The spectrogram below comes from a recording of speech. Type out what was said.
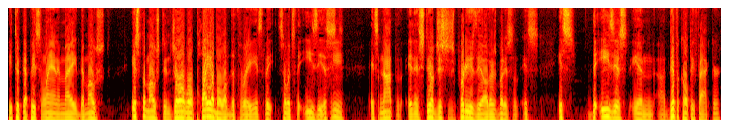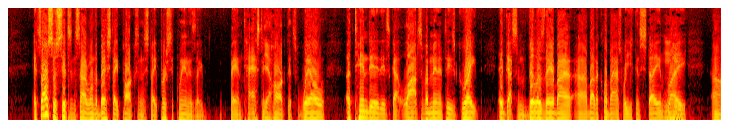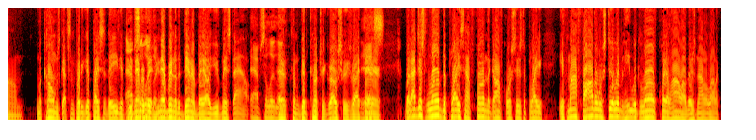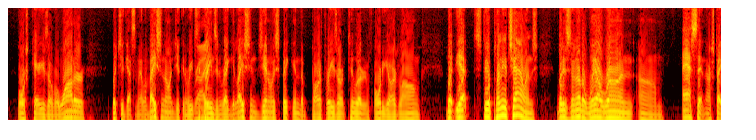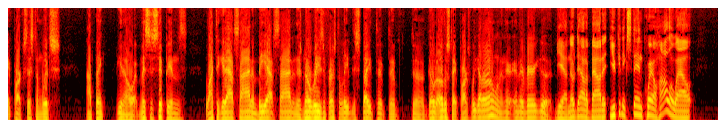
he took that piece of land and made the most, it's the most enjoyable, playable of the three. It's the, so it's the easiest. Mm. It's not, the, it is still just as pretty as the others, but it's, it's, it's the easiest in uh, difficulty factor. It also sits inside one of the best state parks in the state. Percy Quin is a fantastic Yeah. park that's well attended. It's got lots of amenities. Great. They've got some villas there by uh, by the clubhouse where you can stay and play. Um, McComb's got some pretty good places to eat. If you've never been, you've never been to the dinner bell, you've missed out. Absolutely. There's some good country groceries right there. Yes. But I just love the place, how fun the golf course is to play. If my father was still living, he would love Quail Hollow. There's not a lot of course carries over water, but you've got some elevation on it. You can reach Right. the greens in regulation. Generally speaking, the par threes aren't 240 yards long, but yet still plenty of challenge. But it's another well-run um, asset in our state park system, which I think you know Mississippians like to get outside and be outside, and there's no reason for us to leave the state to, to, to go to other state parks. We got our own, and they're and they're very good. Yeah, no doubt about it. You can extend Quail Hollow out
